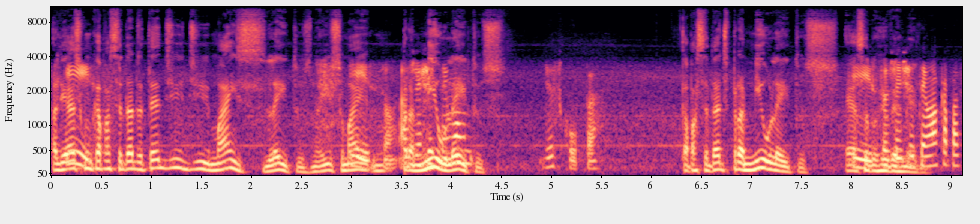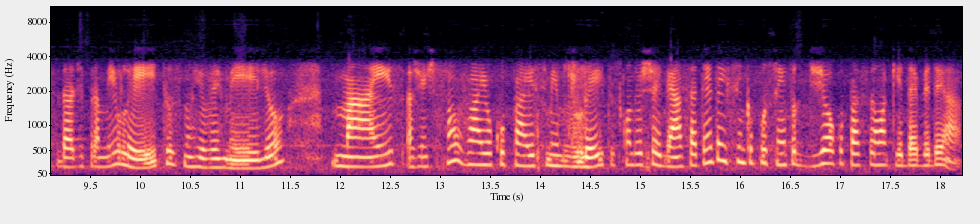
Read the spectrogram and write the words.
Aliás, isso. com capacidade até de, de mais leitos, não é isso? Mais, para mil leitos? Desculpa. Capacidade para mil leitos, essa Isso, do Rio a Vermelho. gente tem uma capacidade para mil leitos no Rio Vermelho, mas a gente só vai ocupar esses mil leitos quando eu chegar a 75% de ocupação aqui da EBDA.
